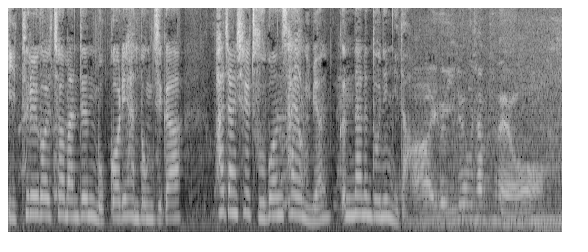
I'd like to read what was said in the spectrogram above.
이틀을 걸쳐 만든 목걸이 한 봉지가 화장실 두 번 사용이면 끝나는 돈입니다. 아, 이거 일회용 샴푸네요.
